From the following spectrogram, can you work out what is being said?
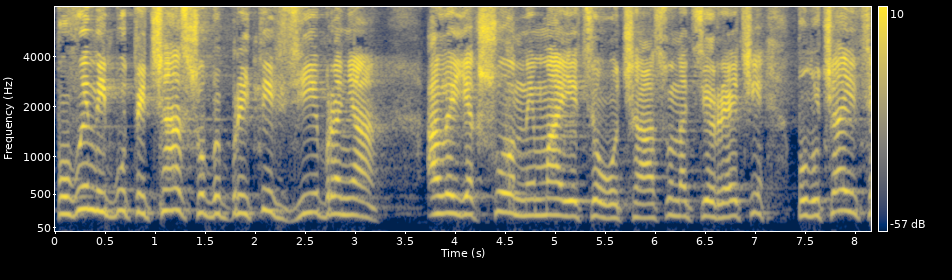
повинен бути час, щоб прийти в зібрання. Але якщо немає цього часу на ці речі, виходить,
